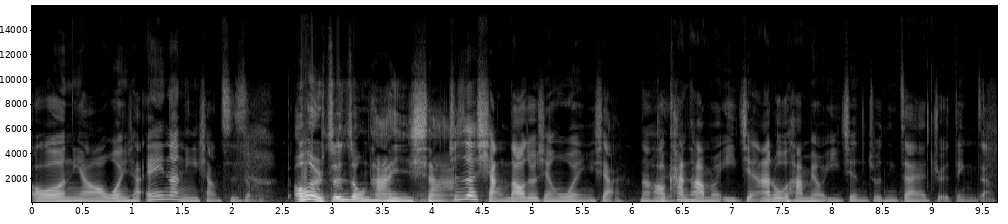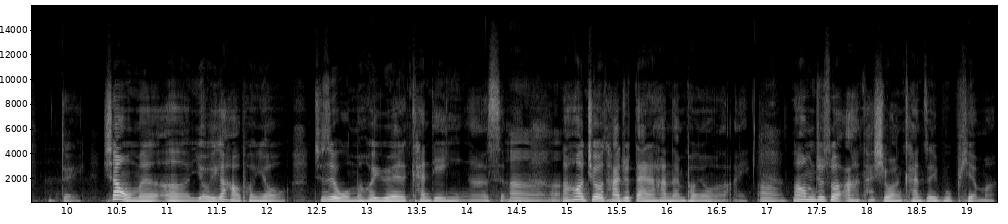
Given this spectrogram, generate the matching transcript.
偶尔你要问一下，哎、欸，那你想吃什么？偶尔尊重他一下，就是想到就先问一下，然后看他有没有意见。啊，如果他没有意见，就你再来决定这样。对。像我们呃有一个好朋友，就是我们会约看电影啊什么，嗯嗯、然后就她就带了她男朋友来，嗯，然后我们就说啊，她喜欢看这一部片吗？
